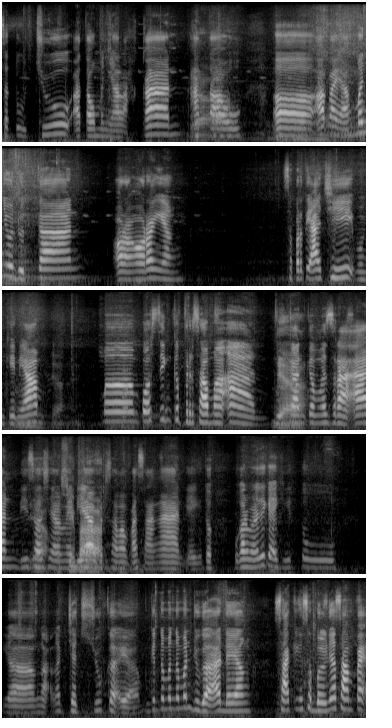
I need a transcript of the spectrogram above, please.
setuju atau menyalahkan Ya. atau uh, apa ya menyudutkan orang-orang yang seperti Aji mungkin ya Ya. Memposting kebersamaan Ya. bukan kemesraan di Ya, sosial pasti, media Pak. bersama pasangan kayak gitu bukan berarti kayak gitu ya nggak ngejudge juga ya mungkin teman-teman juga ada yang saking sebelnya sampai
